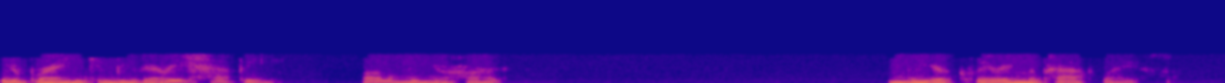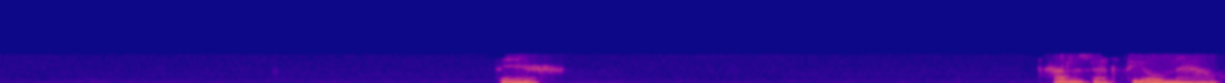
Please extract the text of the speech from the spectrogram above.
Your brain can be very happy following your heart. We are clearing the pathways. There. How does that feel now?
